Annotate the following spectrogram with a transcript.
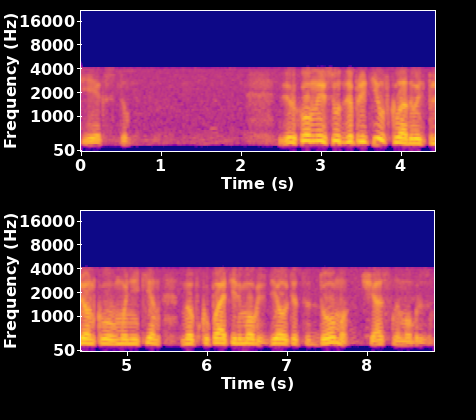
текстом. Верховный суд запретил вкладывать пленку в манекен, но покупатель мог сделать это дома, частным образом.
